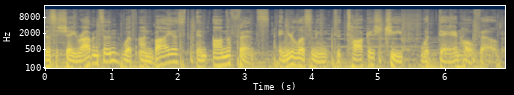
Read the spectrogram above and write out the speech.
This is Shane Robinson with Unbiased and On the Fence, and you're listening to Talk is Cheap with Dan Hofeld.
